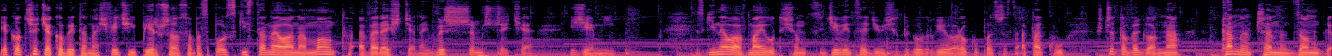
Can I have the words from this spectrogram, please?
Jako trzecia kobieta na świecie i pierwsza osoba z Polski stanęła na Mount Everestie, najwyższym szczycie Ziemi. Zginęła w maju 1992 roku podczas ataku szczytowego na Kanchenjungę.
